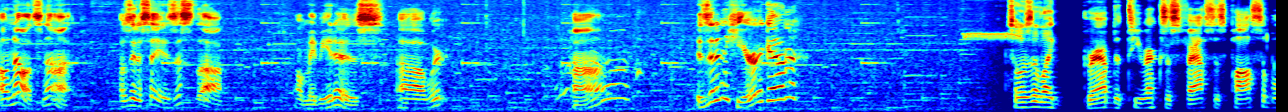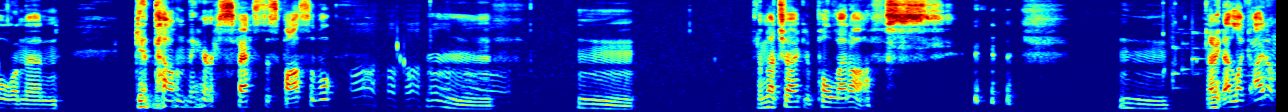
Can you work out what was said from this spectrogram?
Oh, no, it's not. I was gonna say, is this the... Oh, maybe it is. Uh, where... Huh? Is it in here again? So is it like grab the T-Rex as fast as possible and then get down there as fast as possible? Hmm. Hmm. I'm not sure I could pull that off. hmm. I mean, like, I don't...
